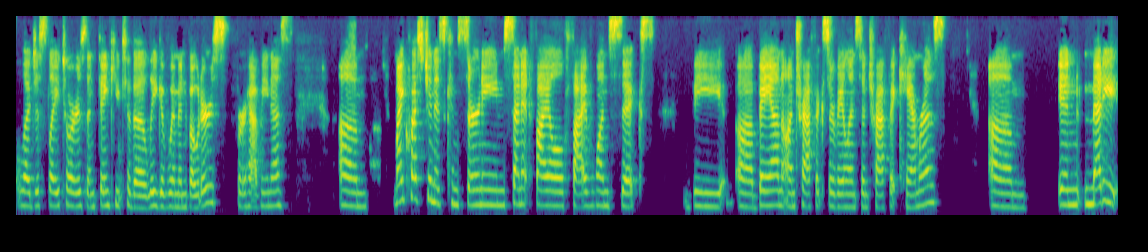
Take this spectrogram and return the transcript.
legislators and thank you to the League of Women Voters for having us. Um, my question is concerning Senate File 516, the uh, ban on traffic surveillance and traffic cameras. Um, in many,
